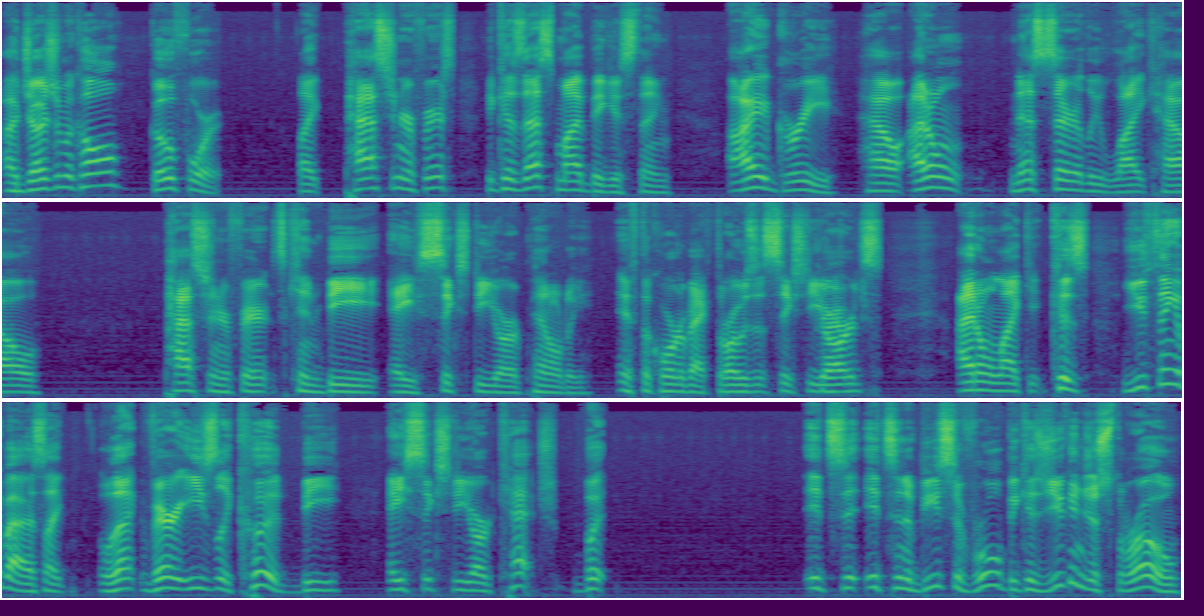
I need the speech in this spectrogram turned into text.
a judgment call, go for it. Like pass interference, because that's my biggest thing. I agree how I don't necessarily like how pass interference can be a 60 yard penalty if the quarterback throws it 60 Correct. yards. I don't like it because you think about it, it's like, well, that very easily could be a 60 yard catch, but it's it's an abusive rule because you can just throw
